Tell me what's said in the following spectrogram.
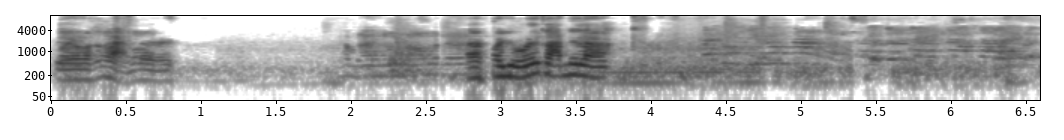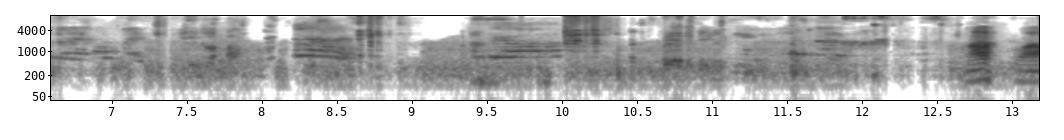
เดินมาข้างหลังเลยทำงานน้องๆมานะอะมาอยู่ด้วยกันนี่แหละอะมา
